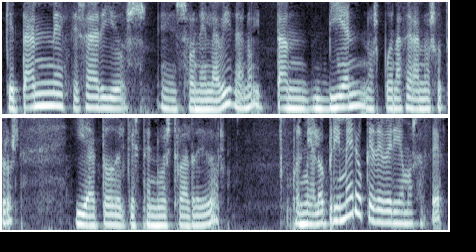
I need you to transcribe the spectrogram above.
que tan necesarios eh, son en la vida, ¿no? Y tan bien nos pueden hacer a nosotros y a todo el que esté en nuestro alrededor. Pues mira, lo primero que deberíamos hacer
